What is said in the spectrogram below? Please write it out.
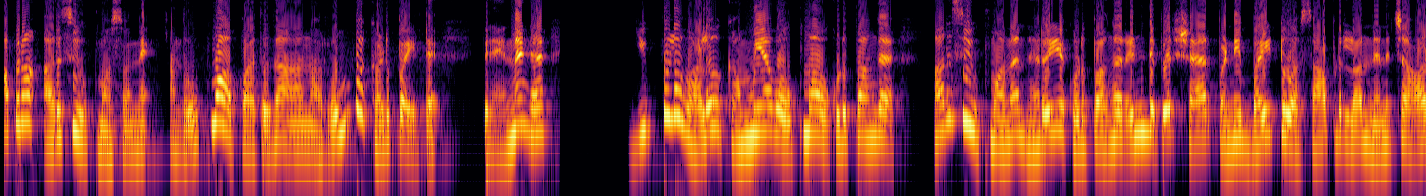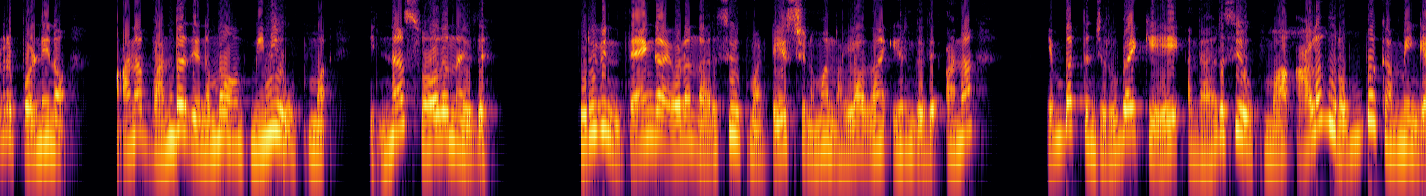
அப்புறம் அரிசி உப்புமா சொன்னேன். அந்த உப்புமாவை பார்த்து தான் நான் ரொம்ப கடுப்பாயிட்டேன். பின்ன என்னங்க? இவ்வளவு அளவு கம்மியாக உப்புமாவை கொடுப்பாங்க. அரிசி உப்புமானா நிறைய கொடுப்பாங்க. ரெண்டு பேர் ஷேர் பண்ணி பைட்டுவா சாப்பிடலாம்னு நினச்சி ஆர்டர் பண்ணினோம். ஆனால் வந்தது என்னமோ மினி உப்புமா. என்ன சோதனை இது? துருவின் தேங்காயோட அந்த அரிசி உப்புமா டேஸ்ட் என்னமோ நல்லா தான் இருந்தது. ஆனால் எண்பத்தஞ்சு ரூபாய்க்கு அந்த அரிசி உப்புமா அளவு ரொம்ப கம்மிங்க.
